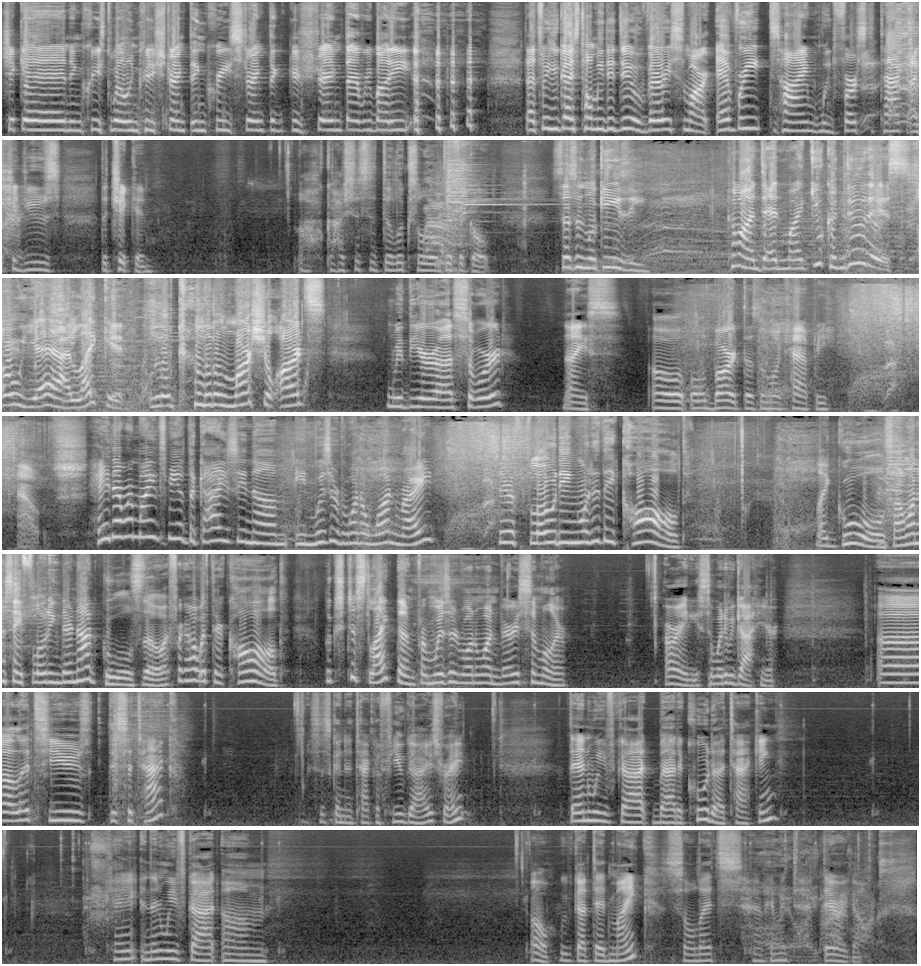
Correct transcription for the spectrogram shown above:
Chicken, increased will, increased strength, increased strength, increased strength, everybody. That's what you guys told me to do. Very smart. Every time we first attack, I should use the chicken. Oh gosh, this is, that looks a little difficult. This doesn't look easy. Come on, Dead Mike, you can do this. Oh yeah, I like it. Little little martial arts with your uh, sword. Nice. Oh, old Bart doesn't look happy. Ouch. Hey, that reminds me of the guys in um in Wizard 101, right? They're floating. What are they called? Like ghouls. I want to say floating. They're not ghouls though. I forgot what they're called. Looks just like them from Wizard 101. Very similar. Alrighty. So what do we got here? Uh, let's use this attack. This is going to attack a few guys, right? Then we've got Batacuda attacking. Okay, and then we've got, um... Oh, we've got Dead Mike. So let's have him attack. There we go.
